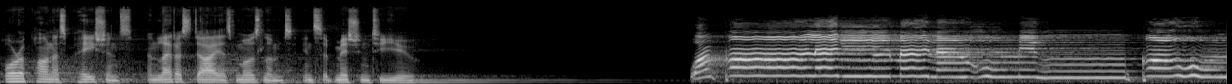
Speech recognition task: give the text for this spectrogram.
pour upon us patience and let us die as Muslims in submission to you. وقال الملأ من قوم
